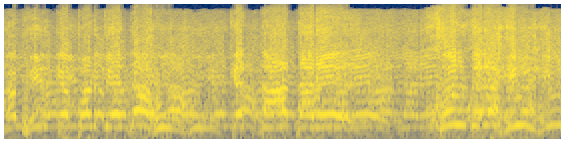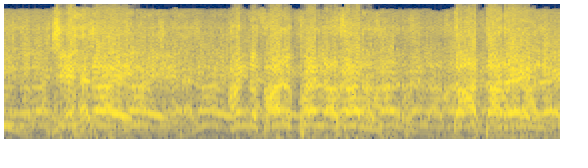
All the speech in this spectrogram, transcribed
میں پھر کے پڑھ دیتا ہوں کہ تاترے خلد رہی، چہرہ انور پہ نظر تاترے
